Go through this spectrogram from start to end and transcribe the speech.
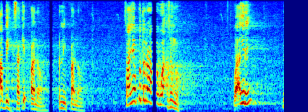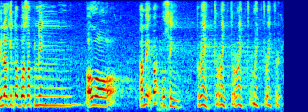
habis sakit kepala pening kepala saya pun terang buat sungguh. Buat gini. Bila kita berasa pening Allah ambil pak pusing kering kering kering kering kering kering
